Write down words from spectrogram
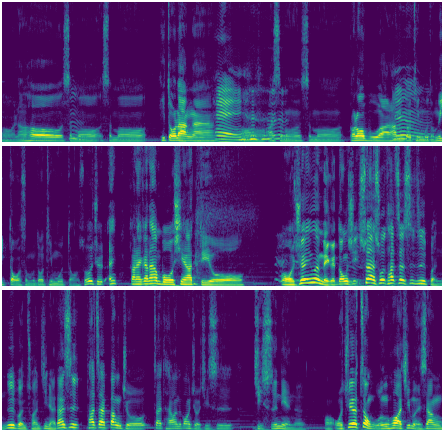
哦，然后什么什么 Hito 浪啊，哦啊什么 什么 Globe 啊，他们都听不懂。Middle 什么都听不懂，所以我觉得，哎，刚才跟他们先丢。哦，我觉得因为每个东西，虽然说他这是日本日本传进来，但是他在棒球在台湾的棒球其实几十年了。哦，我觉得这种文化基本上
